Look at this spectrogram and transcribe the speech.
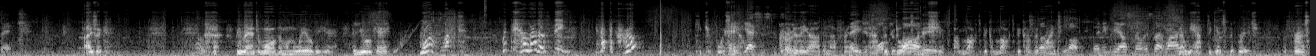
bitch. Isaac, No. We ran into more of them on the way over here. Are you okay? More what? What the hell are those things? Is that the crew? Keep your voice down. yes, it's the Whatever crew. they are, they're not friendly. They just Half want the to doors on party. the ship are locked, because locked because of the Look, quarantine. look. Anybody else notice that line? Now we have to get to the bridge. But first,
